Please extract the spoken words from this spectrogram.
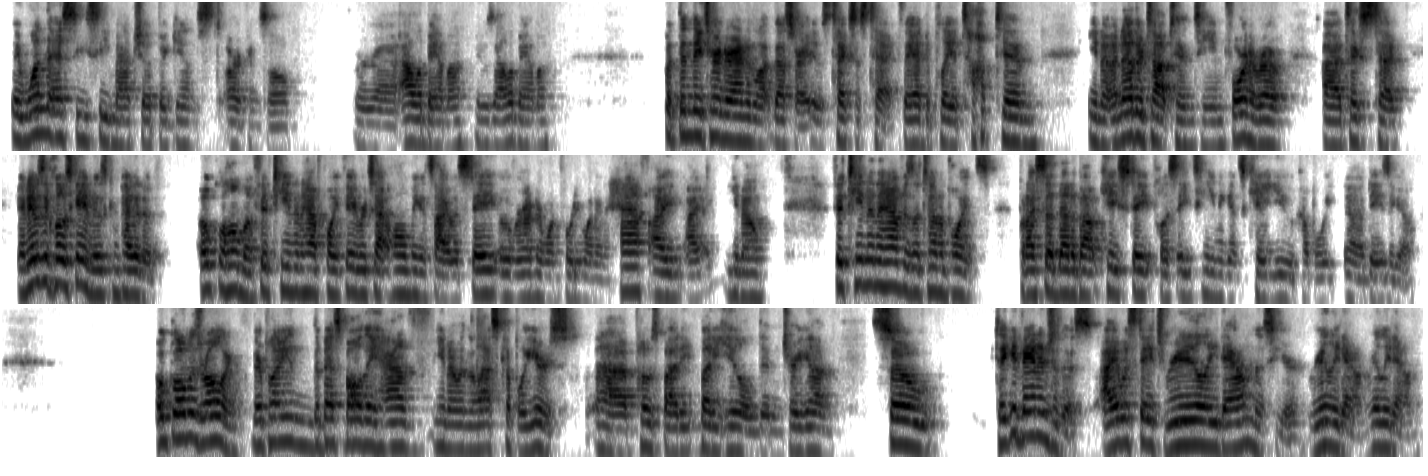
They won the SEC matchup against Arkansas or uh, Alabama. It was Alabama. But then they turned around and that's right, it was Texas Tech. They had to play a top 10, you know, another top 10 team, four in a row, uh, Texas Tech. And it was a close game. It was competitive. Oklahoma, 15 and a half point favorites at home against Iowa State, over under 141 and a half. I, I, you know, 15 and a half is a ton of points. But I said that about K State plus 18 against KU a couple week, uh, days ago. Oklahoma's rolling. They're playing the best ball they have, you know, in the last couple years, uh, post Buddy Buddy Hield and Trae Young. So take advantage of this. Iowa State's really down this year, really down, really down.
